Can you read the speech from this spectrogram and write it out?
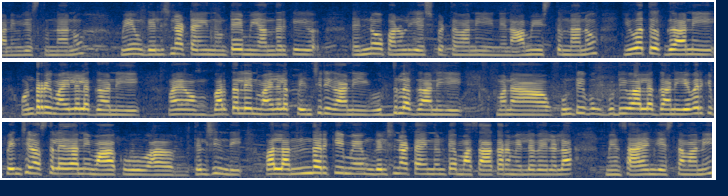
మనవి చేస్తున్నాను. మేము గెలిచినట్టు అయింది ఉంటే మీ అందరికీ ఎన్నో పనులు చేసి పెడతామని నేను హామీ ఇస్తున్నాను. యువతకు కానీ ఒంటరి మహిళలకు కానీ భర్త లేని మహిళలకు పెంచిన కానీ వృద్ధులకు కానీ మన కుంటి గుడ్డి వాళ్ళకి కానీ ఎవరికి పెంచిన వస్తలేదని మాకు తెలిసింది. వాళ్ళందరికీ మేము గెలిచినట్టు అయిందంటే మా సహకారం ఎల్లవేళలా మేము సాయం చేస్తామని.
